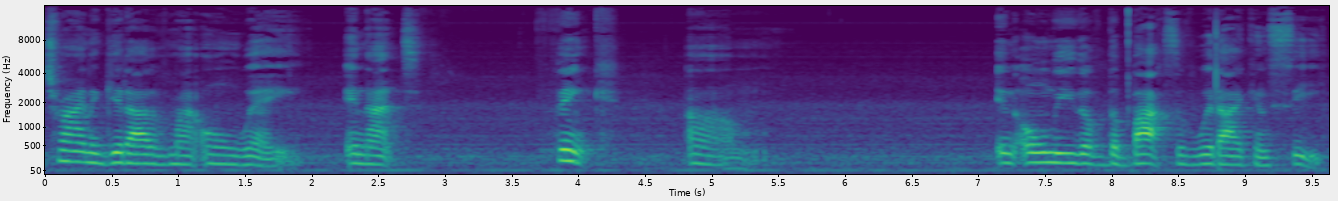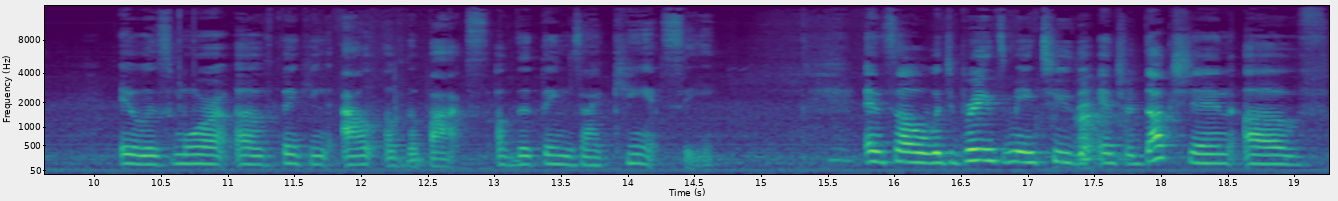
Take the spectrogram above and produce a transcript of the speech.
trying to get out of my own way and not think um, in only the, the box of what I can see. It was more of thinking out of the box of the things I can't see. And so, which brings me to the introduction of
